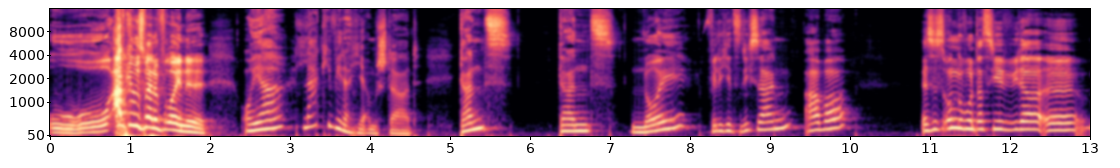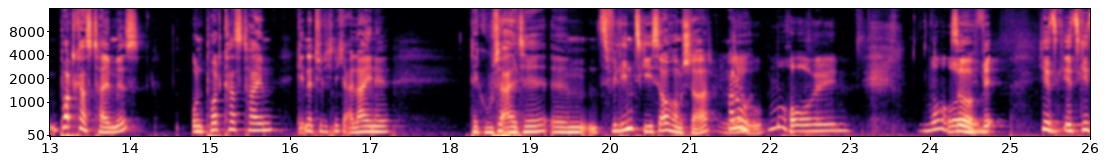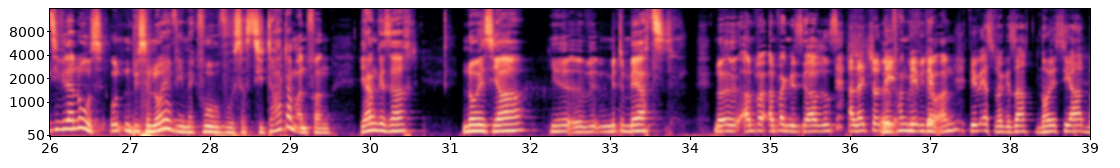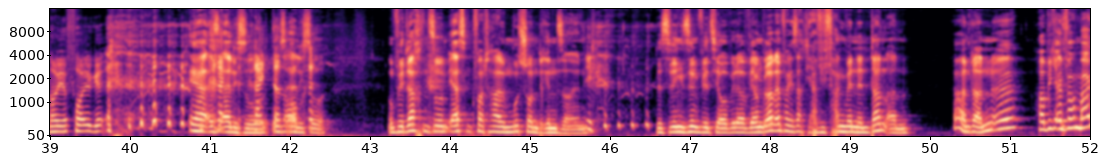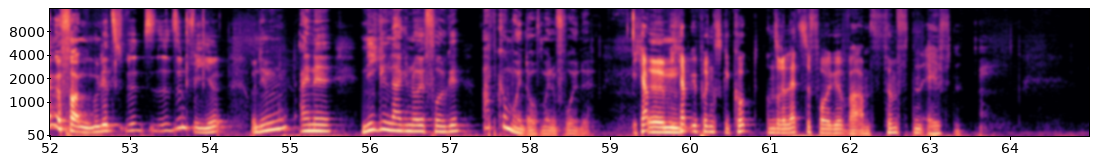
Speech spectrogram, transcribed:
Oh, abgegrüßt, meine Freunde! Ja, Lucky wieder hier am Start. Ganz, ganz neu, will ich jetzt nicht sagen, aber es ist ungewohnt, dass hier wieder äh, Podcast-Time ist. Und Podcast-Time geht natürlich nicht alleine. Der gute alte ähm, Zwilinski ist auch am Start. Hallo. Jo, moin. Moin. So, wir, jetzt, jetzt geht's hier wieder los. Und ein bisschen neuer WMAC. Wo, wo ist das Zitat am Anfang? Wir haben gesagt, neues Jahr, hier äh, Mitte März, neu, Anfang, Anfang des Jahres. Allein schon, Äh, fangen wir wieder an. Wir haben erstmal gesagt, neues Jahr, neue Folge. Ja, ist ehrlich so. ist auch. ehrlich so. Und wir dachten so, im ersten Quartal muss schon drin sein. Deswegen sind wir jetzt hier auch wieder. Wir haben gerade einfach gesagt, ja, wie fangen wir denn dann an? Ja, und dann äh, habe ich einfach mal angefangen. Und jetzt, jetzt sind wir hier und nehmen eine niegelnagelneue Folge abgemoint auf, meine Freunde. Ich habe Ähm. hab übrigens geguckt, unsere letzte Folge war am 5.11.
